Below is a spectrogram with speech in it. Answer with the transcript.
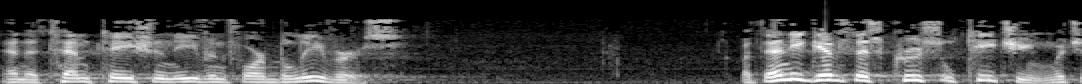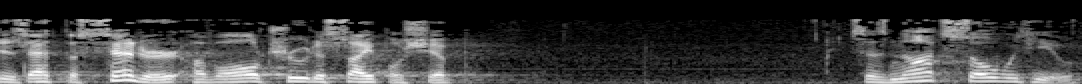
and a temptation even for believers. But then he gives this crucial teaching which is at the center of all true discipleship. He says, not so with you.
